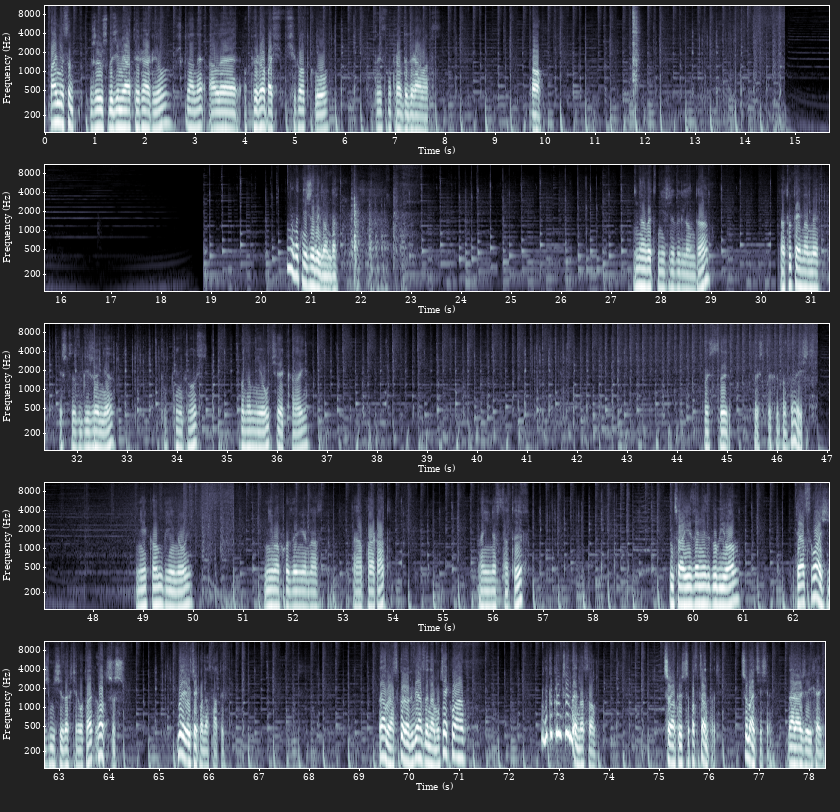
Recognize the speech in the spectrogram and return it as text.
Fajnie są, że już będzie miała terrarium szklane, ale operować w środku to jest naprawdę dramat. O. Nawet nieźle wygląda. Nawet nieźle wygląda. A tutaj mamy jeszcze zbliżenie. Tu piękność. To nam nie uciekaj. Ktoś chce, ktoś chce chyba wejść. Nie kombinuj. Nie ma wchodzenia na, na aparat. Ani na statyw. Co, jedzenie zgubiłam? Teraz łazić mi się zachciało, tak? Otrzyż. No i uciekło na statyw. Dobra, skoro gwiazda nam uciekła, no to kończymy, no co? Trzeba to jeszcze posprzątać. Trzymajcie się. Na razie i hej.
